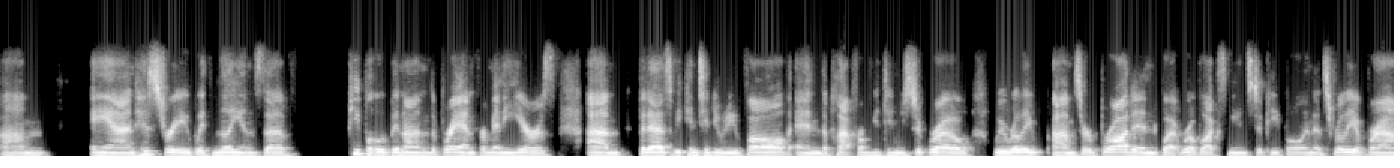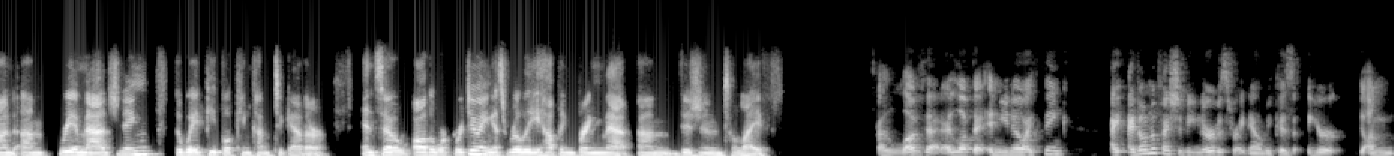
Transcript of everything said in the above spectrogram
um, and history with millions of people who've been on the brand for many years. Um, but as we continue to evolve and the platform continues to grow, we really um, sort of broadened what Roblox means to people. And it's really around um, reimagining the way people can come together. And so all the work we're doing is really helping bring that um, vision to life. I love that. I love that. And you know, I think I, I don't know if I should be nervous right now because you're on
